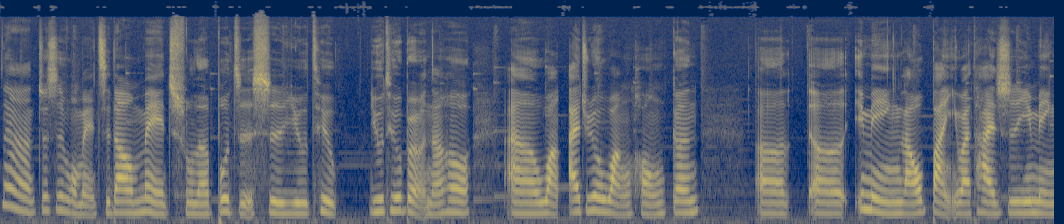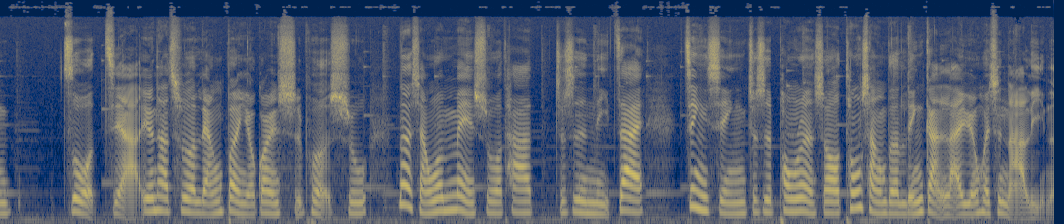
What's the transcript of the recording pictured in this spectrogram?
那就是我们也知道，妹除了不只是 YouTube YouTuber，然后呃网 IG 的网红跟呃呃一名老板以外，她还是一名作家，因为她出了两本有关于食谱的书。那想问妹说，她就是你在进行就是烹饪的时候，通常的灵感来源会是哪里呢？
